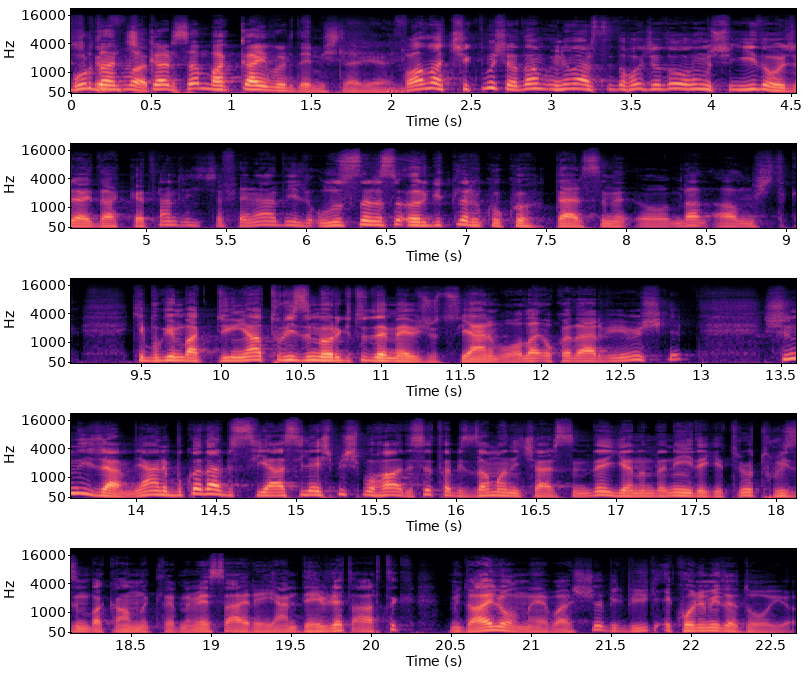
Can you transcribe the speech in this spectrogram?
buradan çıkarsan MacGyver demişler yani. Valla çıkmış adam üniversitede hoca da olmuş. İyi de hocaydı hakikaten. Hiç de fena değildi. Uluslararası Örgütler Hukuku dersini ondan almıştık. Ki bugün bak Dünya Turizm Örgütü de mevcut. Yani bu olay o kadar büyümüş ki. Şunu diyeceğim yani bu kadar bir siyasileşmiş bu hadise tabii zaman içerisinde yanında neyi de getiriyor? Turizm bakanlıklarını vesaire. Yani devlet artık müdahil olmaya başlıyor. Bir büyük ekonomi de doğuyor.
